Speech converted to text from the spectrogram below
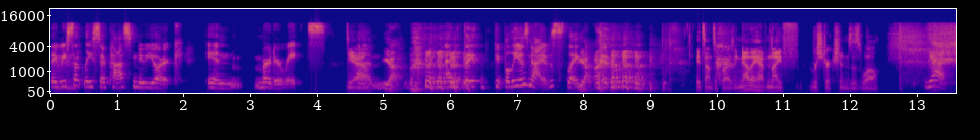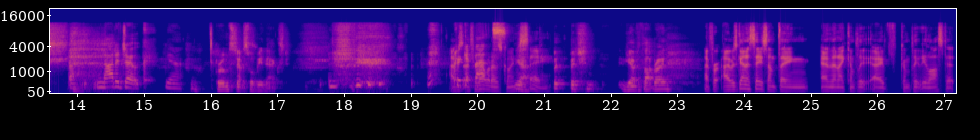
They Mhm. recently surpassed New York in murder rates. Yeah, Um, yeah and they people use knives. Like, it- yeah it's unsurprising. Now they have knife restrictions as well. yeah, uh, not a joke. Yeah. broomsticks will be next I, was, I forgot what I was bats. going Yeah. to say. But but you you have a thought, Brian? I for, I was going to say something and then I completely I've completely lost it.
